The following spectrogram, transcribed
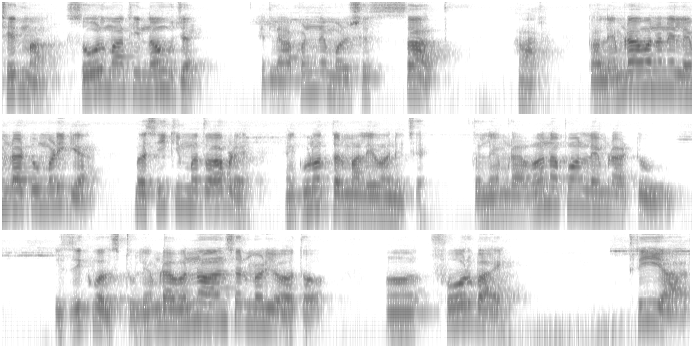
છેદમાં સોળમાંથી નવ જાય, એટલે આપણને મળશે સાત. હાર. તો આ લેમડા વન અને લેમડા ટુ મળી ગયા. બસ એ કિંમતો આપણે અહીં ગુણોત્તરમાં લેવાની છે. તો lambda one upon lambda two is equals to, lambda વનનો આન્સર મળ્યો હતો ફોર બાય થ્રી આર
